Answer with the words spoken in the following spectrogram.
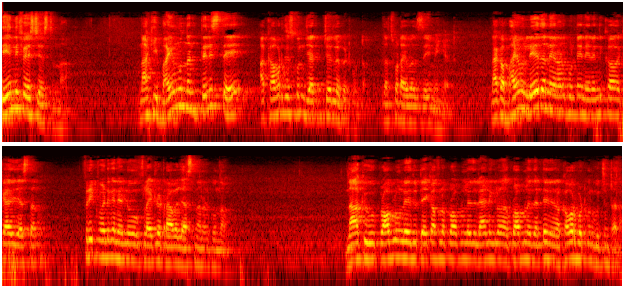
దేన్ని ఫేస్ చేస్తున్నా. నాకు ఈ భయం ఉందని తెలిస్తే ఆ కవర్ తీసుకొని చేతిలో పెట్టుకుంటాం. That's what I was aiming at నాకు ఆ భయం లేదని నేను అనుకుంటే నేను ఎందుకు క్యారీ చేస్తాను? ఫ్రీక్వెంట్గా నేను ఫ్లైట్లో ట్రావెల్ చేస్తున్నాను అనుకుందాం. నాకు ప్రాబ్లం లేదు టేక్ ఆఫ్లో ప్రాబ్లం లేదు ల్యాండింగ్లో నాకు ప్రాబ్లం లేదంటే నేను కవర్ పట్టుకొని కూర్చుంటాను.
